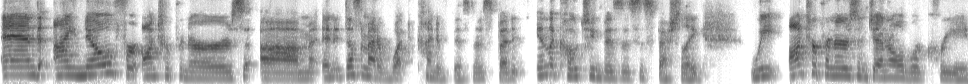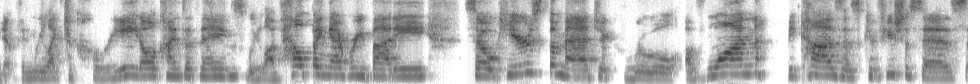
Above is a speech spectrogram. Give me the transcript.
And I know for entrepreneurs, um, and it doesn't matter what kind of business, but in the coaching business especially, we entrepreneurs in general, we're creative and we like to create all kinds of things. We love helping everybody. So here's the magic rule of one because, as Confucius says,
